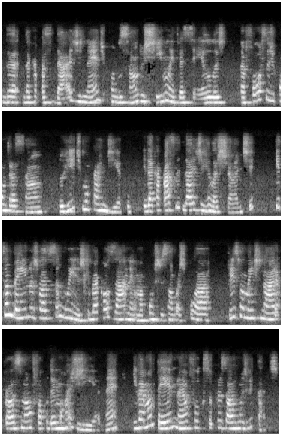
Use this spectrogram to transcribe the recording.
da, da, capacidade né, de condução do estímulo entre as células, da força de contração, do ritmo cardíaco e da capacidade de relaxante, e também nos vasos sanguíneos, que vai causar né, uma constrição vascular, principalmente na área próxima ao foco da hemorragia, né? E vai manter né, o fluxo para os órgãos vitais.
